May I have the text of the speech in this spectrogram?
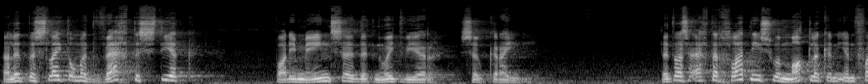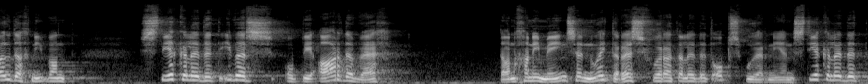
Hulle het besluit om dit weg te steek waar die mense dit nooit weer sou kry nie. Dit was egter glad nie so maklik en eenvoudig nie want steek hulle dit iewers op die aarde weg dan gaan die mense nooit rus voordat hulle dit opspoor nie en steek hulle dit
